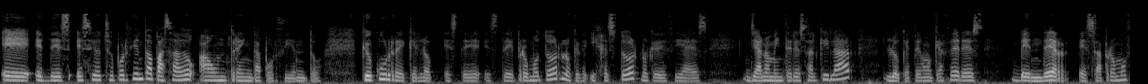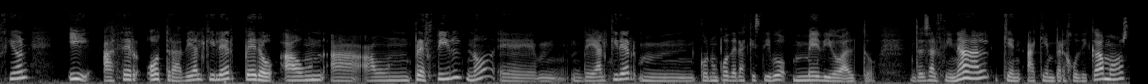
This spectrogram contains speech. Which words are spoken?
eh, ese 8% ha pasado a un 30%. ¿Qué ocurre? Que este, este promotor lo que, y gestor lo que decía es, ya no me interesa alquilar, lo que tengo que hacer es vender esa promoción y hacer otra de alquiler, pero a un, a, un perfil ¿no? Eh, de alquiler mm, con un poder adquisitivo medio alto. Entonces, al final, quien, a quien perjudicamos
